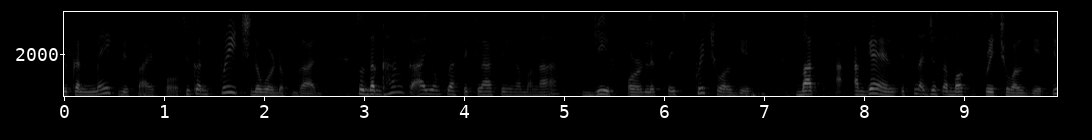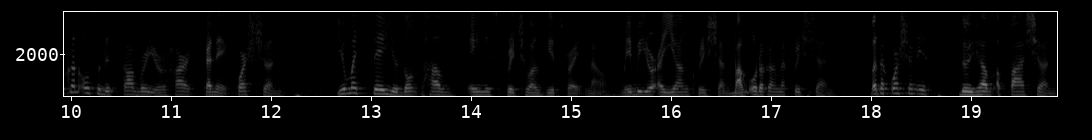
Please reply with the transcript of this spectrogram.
you can make disciples you can preach the word of god so daghang kaayong klase-klase nga mga gift or let's say spiritual gifts but again it's not just about spiritual gifts you can also discover your heart kani question You might say you don't have any spiritual gifts right now. Maybe you're a young Christian, bago ra kang na Christian. But the question is, do you have a passion?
